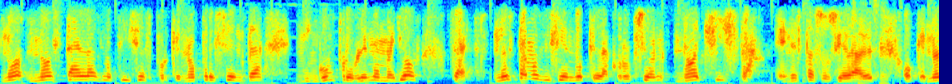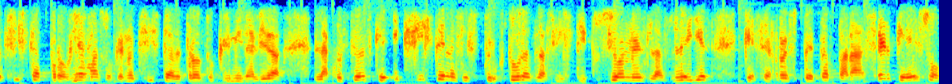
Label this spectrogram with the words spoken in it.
No, no está en las noticias porque no presenta ningún problema mayor. O sea, no estamos diciendo que la corrupción no exista en estas sociedades o que no exista problemas o que no exista de pronto criminalidad. La cuestión es que existen las estructuras, las instituciones, las leyes que se respetan para hacer que eso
